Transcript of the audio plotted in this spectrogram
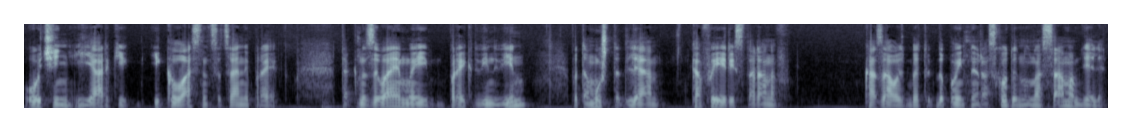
очень яркий и классный социальный проект. Так называемый проект Вин-Вин, потому что для кафе и ресторанов, казалось бы, это дополнительные расходы, но на самом деле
